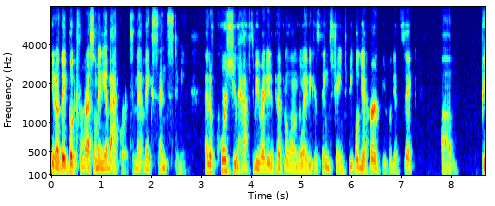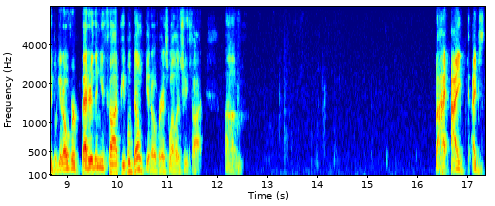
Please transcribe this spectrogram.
you know, they booked from WrestleMania backwards, and that makes sense to me. And of course, you have to be ready to pivot along the way because things change. People get hurt, people get sick, um, people get over better than you thought. People don't get over as well as you thought. Um, I, I, I just,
